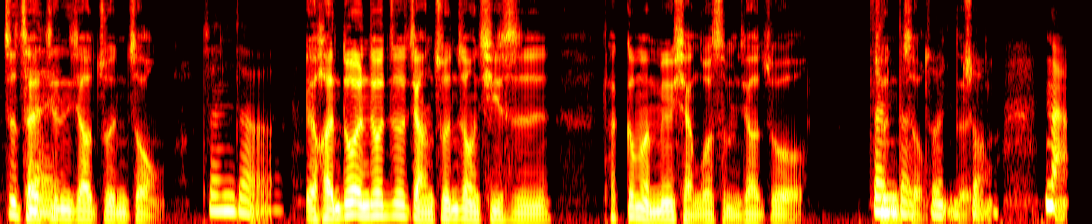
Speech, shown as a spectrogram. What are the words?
这才真的叫尊重。真的有很多人都就讲尊重，其实他根本没有想过什么叫做尊重。真的尊重。那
